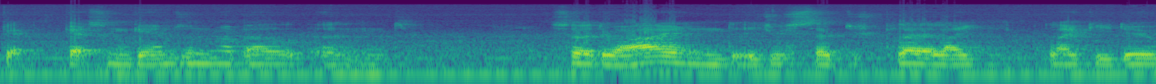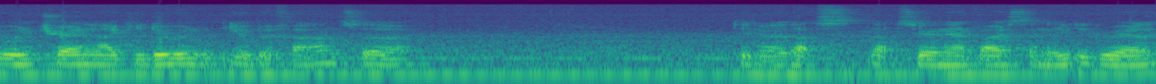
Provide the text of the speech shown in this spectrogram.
get get some games under my belt, and so do I. And he just said, just play like like you do and train like you do, and you'll be fine. So you know that's that's the only advice I needed really.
